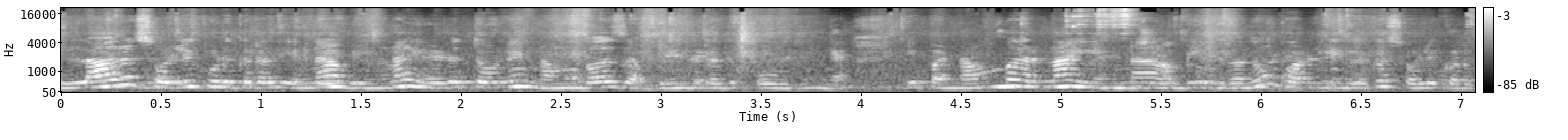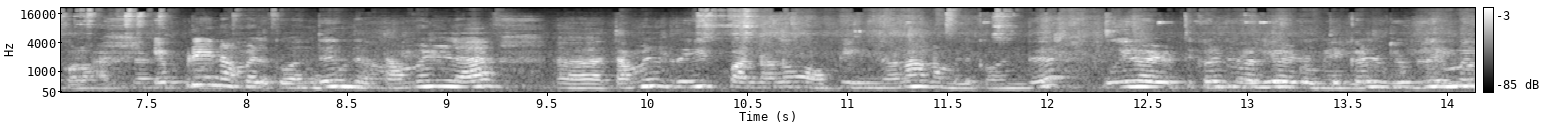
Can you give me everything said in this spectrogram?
எல்லாரும் சொல்லி கொடுக்குறது என்ன அப்படின்னா எடுத்தோடனே நம்பர்ஸ் அப்படிங்கிறது போகுதுங்க இப்போ நம்பர்னா என்ன அப்படிங்கிறதும் குழந்தைங்களுக்கு சொல்லிக் கொடுக்கணும். எப்படி நம்மளுக்கு வந்து இந்த தமிழில் தமிழ் ரீட் பண்ணணும் அப்படின்னா நம்மளுக்கு வந்து உயிரெழுத்துக்கள் மெய் எழுத்துக்கள் உயிர்மை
